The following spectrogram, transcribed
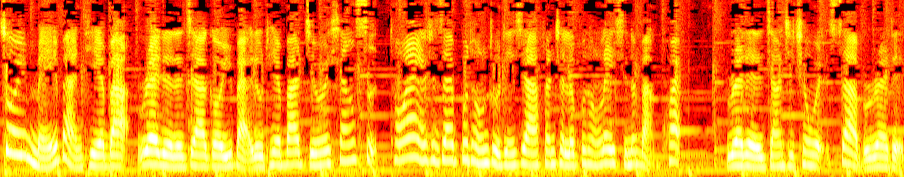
作为美版贴吧，Reddit 的架构与百度贴吧极为相似，同样也是在不同主题下分成了不同类型的板块。Reddit 将其称为 Subreddit，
